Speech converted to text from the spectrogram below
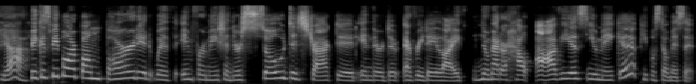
Yeah. Because people are bombarded with information. They're so distracted in their everyday life. No matter how obvious you make it, people still miss it.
